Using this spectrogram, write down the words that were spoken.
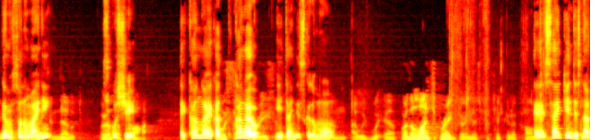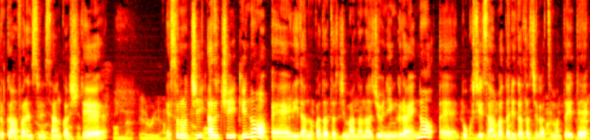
でもその前に少し考え考えを言いたいんですけども、最近ですね、あるカンファレンスに参加して、その地ある地域のリーダーの方たち、まあ、70人ぐらいの牧師さん、またリーダーたちが集まっていて、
